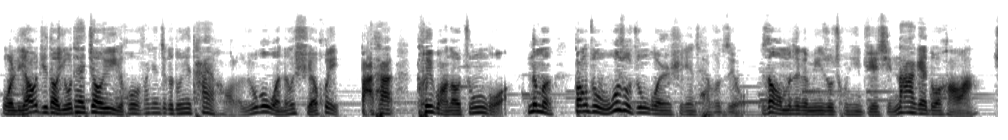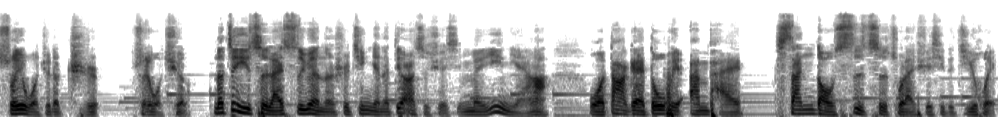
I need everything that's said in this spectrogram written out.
我了解到犹太教育以后，发现这个东西太好了。如果我能学会把它推广到中国，那么帮助无数中国人实现财富自由，让我们这个民族重新崛起，那该多好啊！所以我觉得值，所以我去了。那这一次来寺院呢，是今年的第二次学习。每一年啊，我大概都会安排三到四次出来学习的机会。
